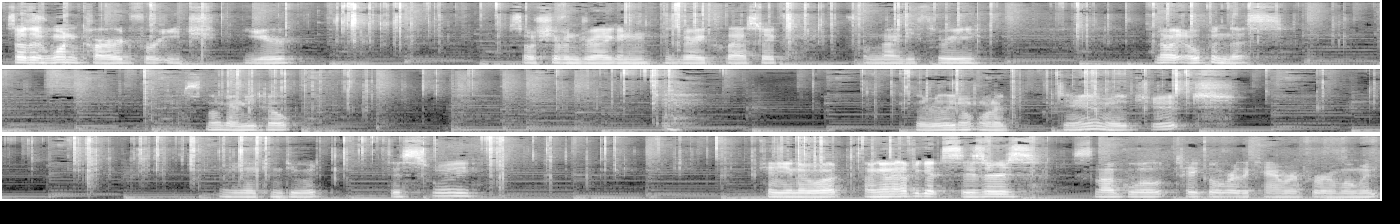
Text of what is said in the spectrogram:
So there's one card for each year. So Shivan Dragon is very classic from 93. No, I opened this. Snug, I need help. I really don't want to damage it. Maybe I can do it this way. Okay, you know what? I'm gonna have to get scissors. Snug will take over the camera for a moment.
